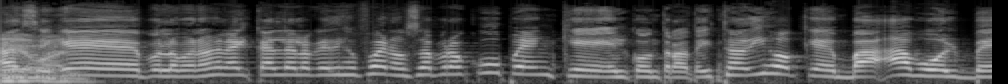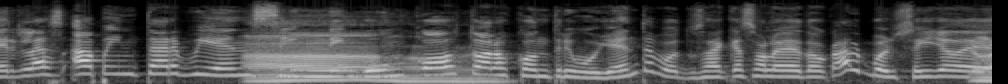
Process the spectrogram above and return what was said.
Así que por lo menos el alcalde lo que dijo fue, no se preocupen, que el contratista dijo que va a volverlas a pintar bien Ah, sin ningún costo a los contribuyentes, porque tú sabes que eso le tocar el bolsillo de, de la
